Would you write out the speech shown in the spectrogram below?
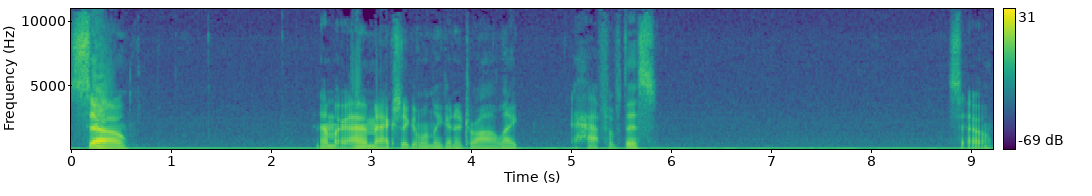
So, I'm, I'm actually only going to draw like half of this. So,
